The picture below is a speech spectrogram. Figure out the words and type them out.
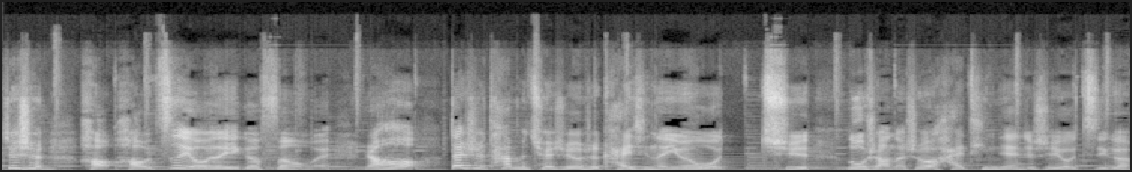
就是好好自由的一个氛围。然后，但是他们确实又是开心的，因为我去路上的时候还听见就是有几个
